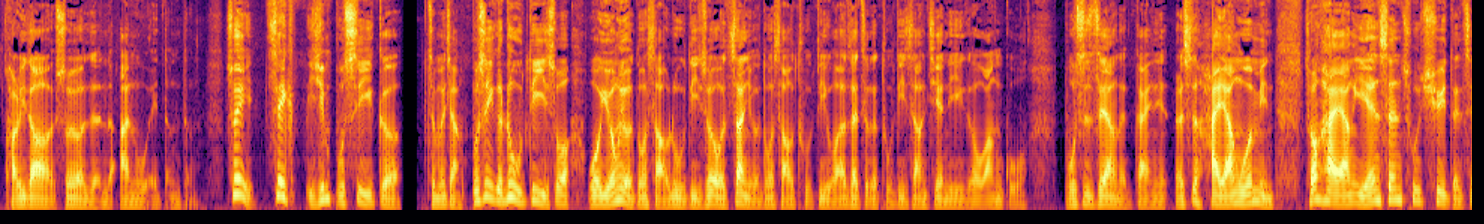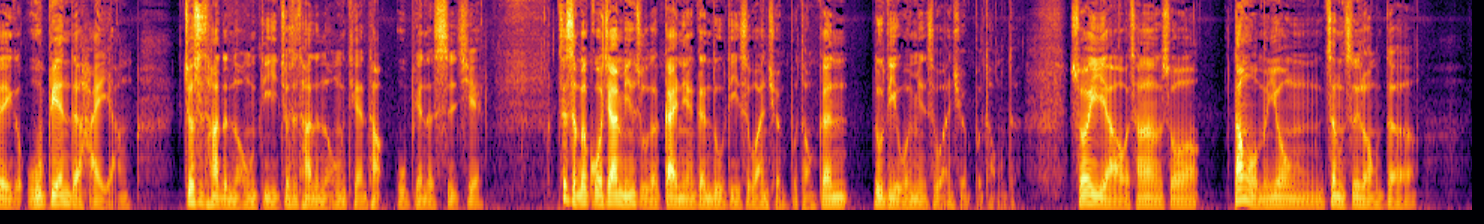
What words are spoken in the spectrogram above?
考虑到所有人的安危等等。所以，这个已经不是一个怎么讲，不是一个陆地，说我拥有多少陆地，所以我占有多少土地，我要在这个土地上建立一个王国，不是这样的概念，而是海洋文明从海洋延伸出去的这个无边的海洋，就是它的农地，就是它的农田，它无边的世界。这整个国家民主的概念跟陆地是完全不同，跟陆地文明是完全不同的。所以啊，我常常说，当我们用郑芝龙的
